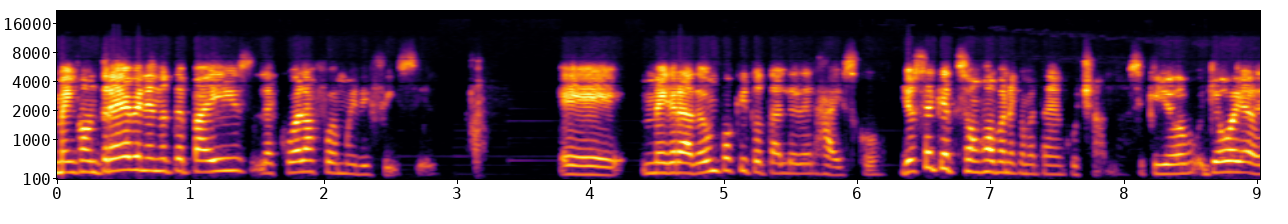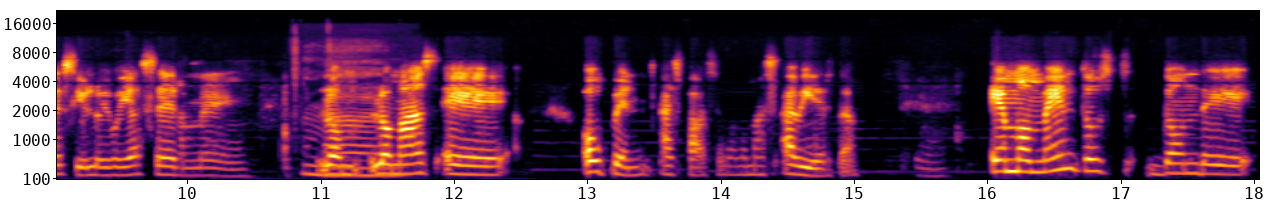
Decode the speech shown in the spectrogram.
Me encontré viniendo a este país, la escuela fue muy difícil. Eh, me gradué un poquito tarde del high school. Yo sé que son jóvenes que me están escuchando, así que yo, yo voy a decirlo y voy a ser lo, lo más eh, open as possible, lo más abierta. En momentos donde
